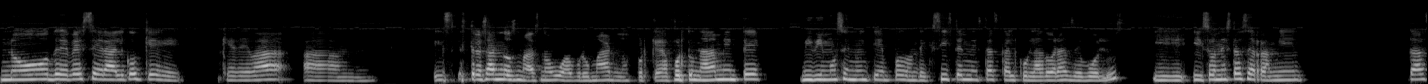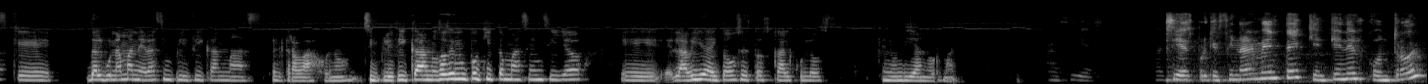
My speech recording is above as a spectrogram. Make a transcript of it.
No debe ser algo que, que deba estresarnos más, ¿no? O abrumarnos, porque afortunadamente vivimos en un tiempo donde existen estas calculadoras de bolus y, y son estas herramientas que de alguna manera simplifican más el trabajo, ¿no? Simplifican, nos hacen un poquito más sencillo eh, la vida y todos estos cálculos en un día normal. Así es, así es, porque finalmente quien tiene el control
